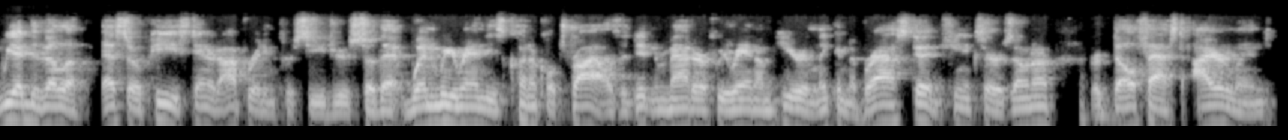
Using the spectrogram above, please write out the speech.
we had developed SOP standard operating procedures so that when we ran these clinical trials, it didn't matter if we ran them here in Lincoln, Nebraska, in Phoenix, Arizona, or Belfast, Ireland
